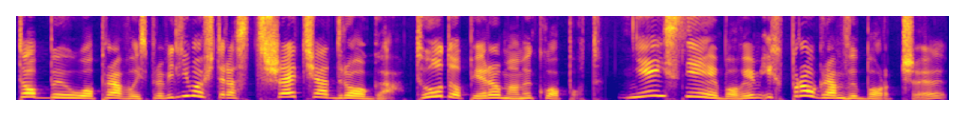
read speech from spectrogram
To było Prawo i Sprawiedliwość, teraz trzecia droga. Tu dopiero mamy kłopot. Nie istnieje bowiem ich program wyborczy.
